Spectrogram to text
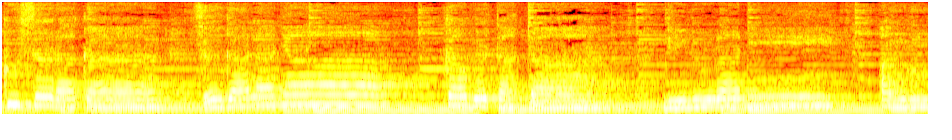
ku serahkan segalanya kau di nurani anggun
